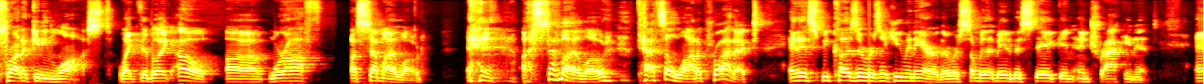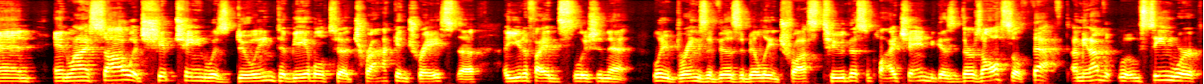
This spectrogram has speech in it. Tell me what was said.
product getting lost. Like they're like, oh, uh, we're off a semi load. a semi load, that's a lot of product. And it's because there was a human error. There was somebody that made a mistake in, in tracking it. And, and when I saw what ShipChain was doing to be able to track and trace a, a unified solution that really brings the visibility and trust to the supply chain because there's also theft. I mean, I've seen where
